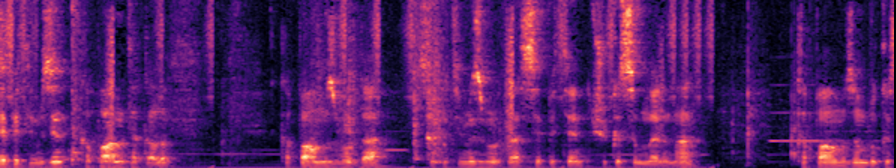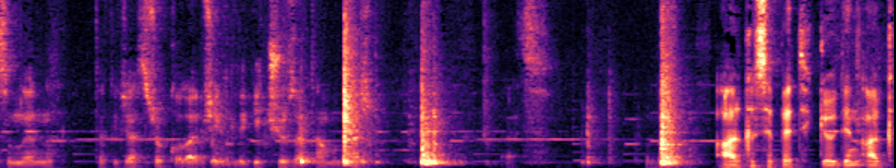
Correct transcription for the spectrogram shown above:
Sepetimizin kapağını takalım. Kapağımız burada, sepetimiz burada. Sepetin şu kısımlarına, kapağımızın bu kısımlarını takacağız. Çok kolay bir şekilde geçiyor zaten bunlar. Evet. Arka sepet gövdenin arka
